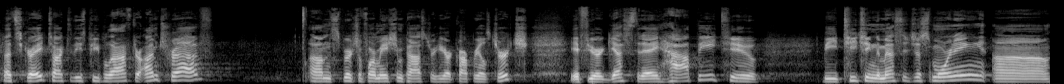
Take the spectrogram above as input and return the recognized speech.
That's great. Talk to these people after. I'm Trev. I'm spiritual formation pastor here at Copper Hills Church. If you're a guest today, happy to be teaching the message this morning. Uh,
